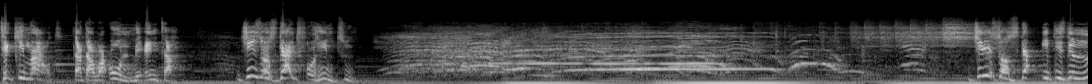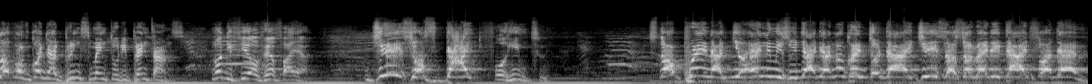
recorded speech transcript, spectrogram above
take him out that our own may enter. Jesus died for him too. Jesus, that it is the love of God that brings men to repentance, not the fear of hellfire. Jesus died for him too. Stop praying that your enemies will die. They are not going to die. Jesus already died for them.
